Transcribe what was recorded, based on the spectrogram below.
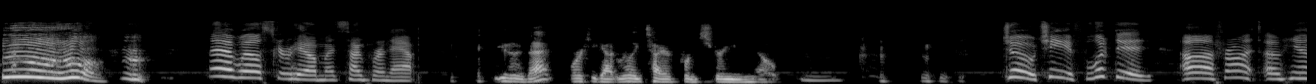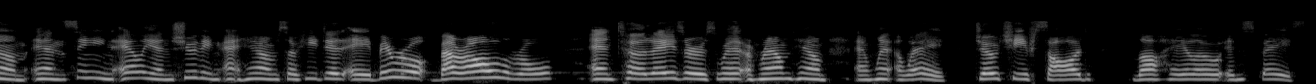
Eh, well, well, screw him. It's time for a nap. Either that, or he got really tired from screaming no. Mm. Joe Chief looked in uh, front of him and seen aliens shooting at him, so he did a barrel barrel roll and two lasers went around him and went away. Joe Chief sawed the halo in space,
